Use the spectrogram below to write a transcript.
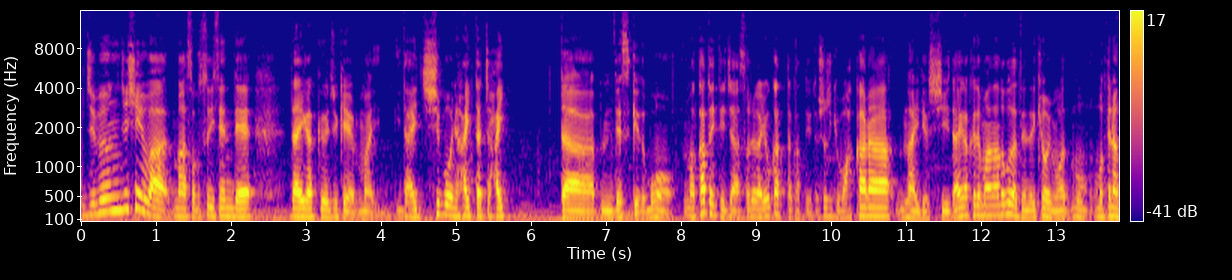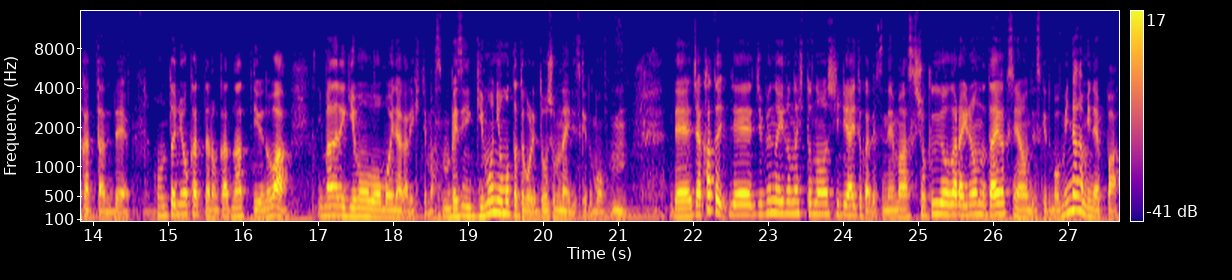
自分自身は、まあ、その推薦で大学受験、まあ、第一志望に入ったっちゃ入ったたんですけども、まあ、かといってじゃあそれが良かったかというと正直わからないですし大学で学んだことは全然興味も持てなかったんで本当に良かったのかなっていうのはいまだに疑問を思いながら生きてます。別に疑問に思ったところでどうしようもないんですけども、うん、でじゃあかといって自分のいろんな人の知り合いとかですねまあ職業柄いろんな大学生に会うんですけどもみんながみんなやっぱ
